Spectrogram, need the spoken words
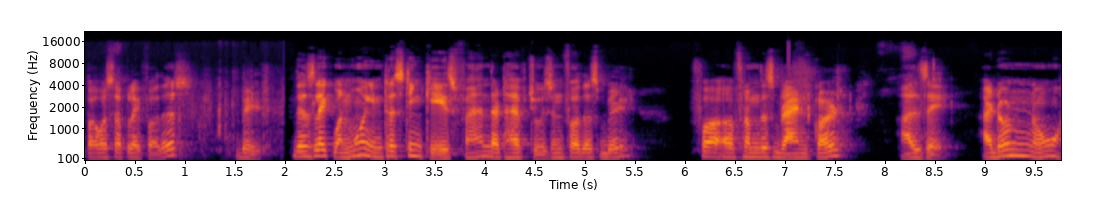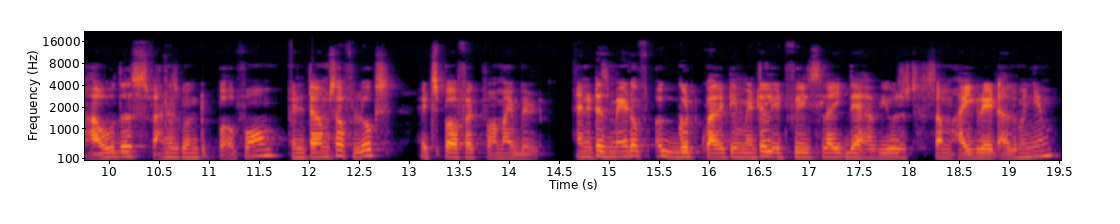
power supply for this build. There's like one more interesting case fan that I have chosen for this build for uh, from this brand called Alseye. I don't know how this fan is going to perform in terms of looks. It's perfect for my build and it is made of a good quality metal. It feels like they have used some high grade aluminum.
